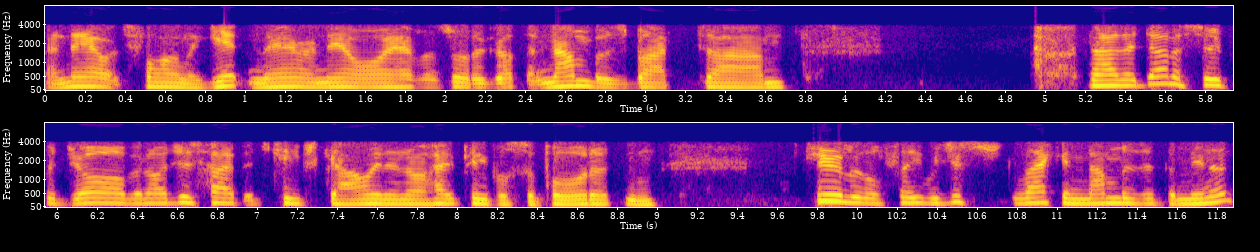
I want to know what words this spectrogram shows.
And now it's finally getting there. And now I haven't sort of got the numbers, but um, no, they've done a super job. And I just hope it keeps going. And I hope people support it. And a few little things. We're just lacking numbers at the minute,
